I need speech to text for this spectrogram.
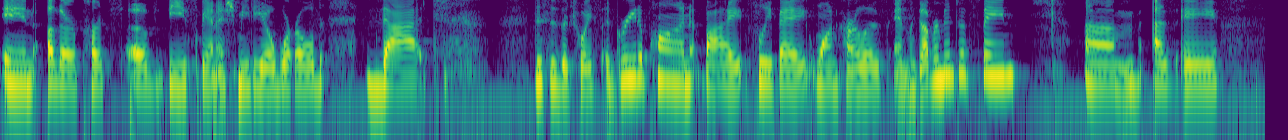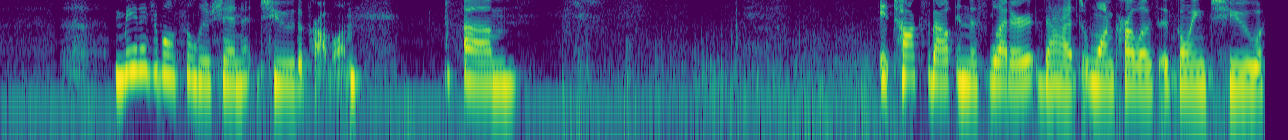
in other parts of the Spanish media world that this is a choice agreed upon by Felipe, Juan Carlos, and the government of Spain um, as a manageable solution to the problem. Um, it talks about in this letter that Juan Carlos is going to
